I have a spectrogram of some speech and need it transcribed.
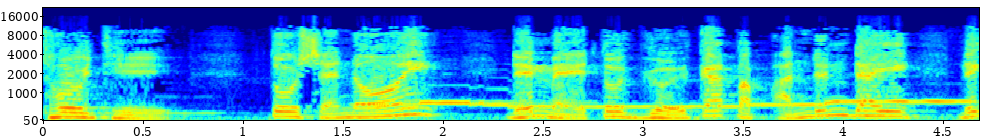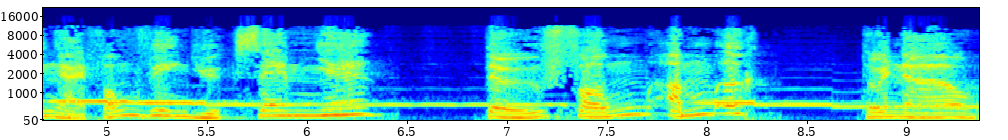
thôi thì Tôi sẽ nói, Để mẹ tôi gửi ca tập ảnh đến đây Để ngài phóng viên duyệt xem nhé. Tự phóng ấm ức, Thôi nào,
